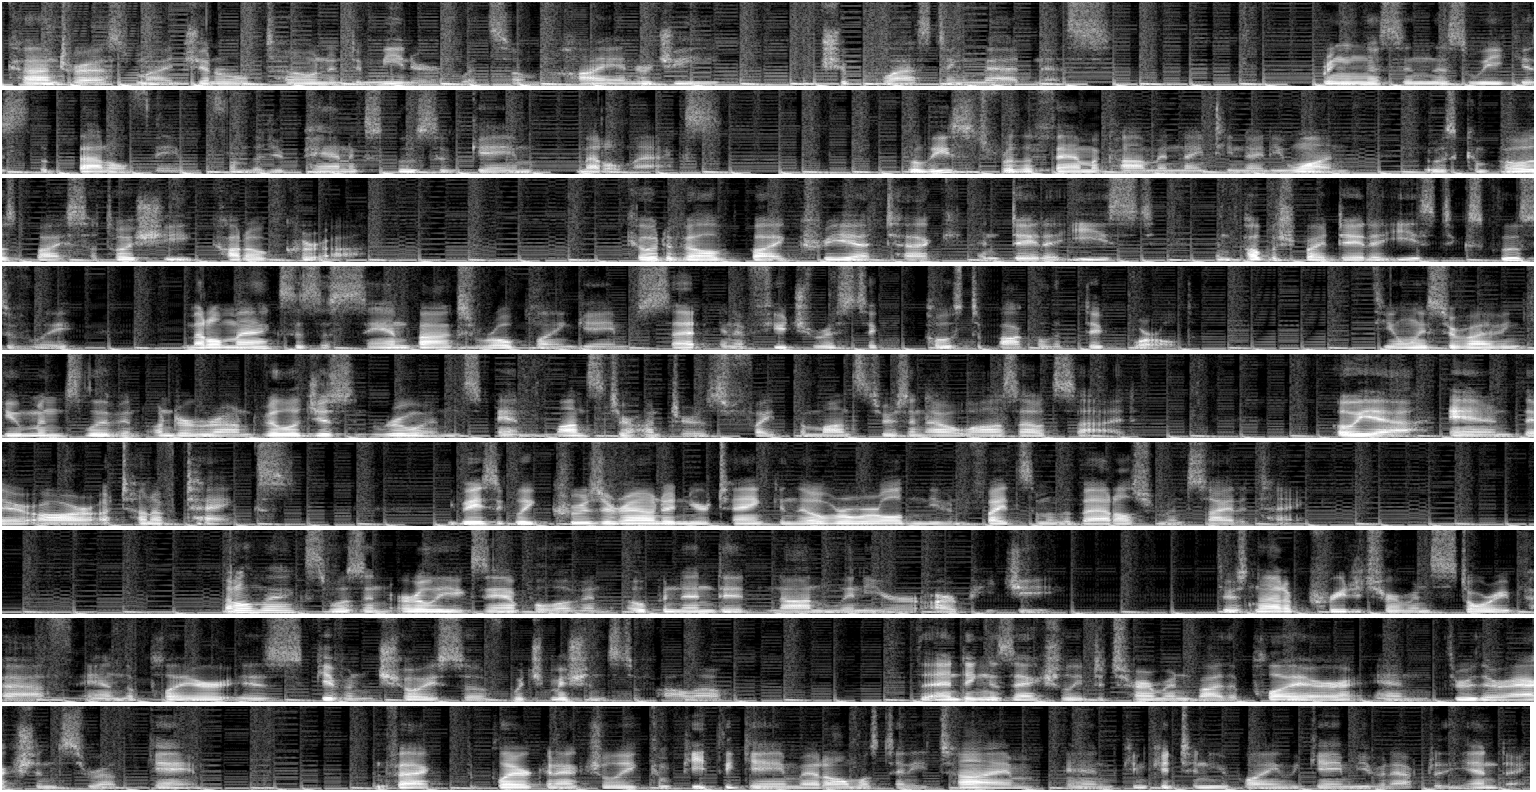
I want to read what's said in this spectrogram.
Contrast my general tone and demeanor with some high energy, ship blasting madness. Bringing us in this week is the battle theme from the Japan exclusive game Metal Max. Released for the Famicom in 1991, it was composed by Satoshi Kadokura. Co developed by Crea-Tech and Data East, and published by Data East exclusively, Metal Max is a sandbox role playing game set in a futuristic post apocalyptic world. The only surviving humans live in underground villages and ruins, and monster hunters fight the monsters and outlaws outside. Oh, yeah, and there are a ton of tanks. You basically cruise around in your tank in the overworld and even fight some of the battles from inside a tank. Metal Max was an early example of an open ended, non linear RPG. There's not a predetermined story path, and the player is given choice of which missions to follow. The ending is actually determined by the player and through their actions throughout the game. In fact, the player can actually compete the game at almost any time and can continue playing the game even after the ending.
